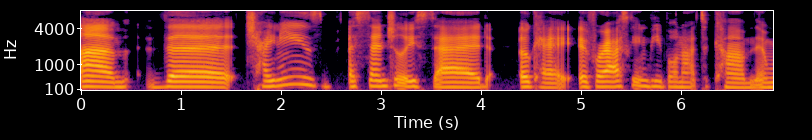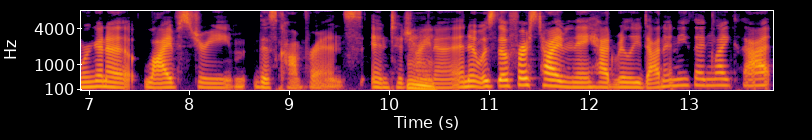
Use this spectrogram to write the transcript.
um the chinese essentially said okay if we're asking people not to come then we're going to live stream this conference into mm. china mm. and it was the first time they had really done anything like that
